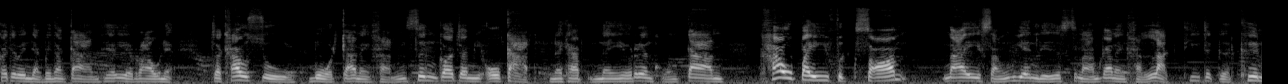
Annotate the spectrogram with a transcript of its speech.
ก็จะเป็นอย่างเป็นทางการที่เราเนี่ย จะเข้าสู่โหมดการแข่งขัน ซึ่งก็จะมีโอกาสนะครับในเรื่องของการเข้าไปฝึกซ้อมในสังเวียนหรือสนามการแข่งขันหลักที่จะเกิดขึ้น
